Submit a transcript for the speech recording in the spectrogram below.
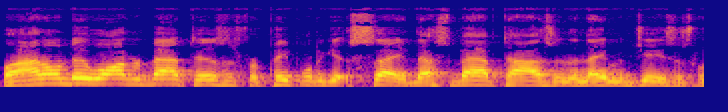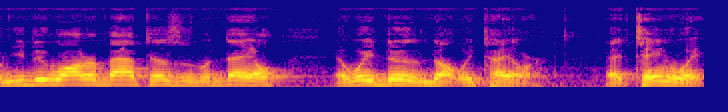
Well, I don't do water baptisms for people to get saved. That's baptized in the name of Jesus. When you do water baptisms with Dale, and we do them, don't we, Taylor, at teen week?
